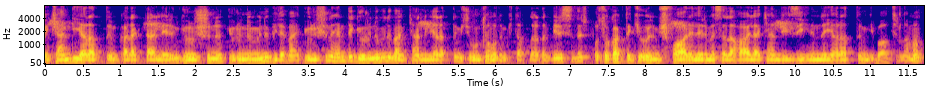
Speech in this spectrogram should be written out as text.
ve kendi yarattığım karakterlerin görüşünü, görünümünü bile ben, görüşünü hem de görünümünü ben kendim yarattığım için unutamadığım kitaplardan birisidir. O sokaktaki ölmüş fareleri mesela hala kendi zihnimde yarattığım gibi hatırlamam.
